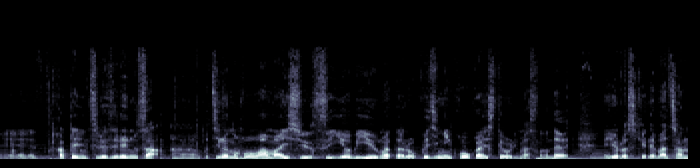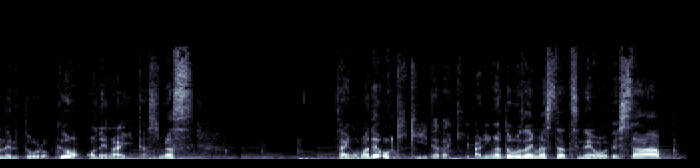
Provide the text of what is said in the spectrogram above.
えー、勝手につれづれ草あ、こちらの方は毎週水曜日夕方6時に公開しておりますので、よろしければチャンネル登録をお願いいたします。最後までお聴きいただきありがとうございました。つねおでした。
